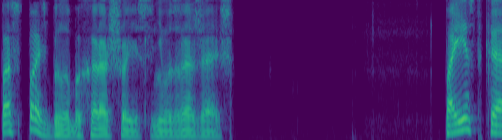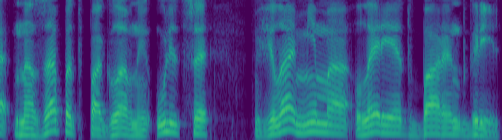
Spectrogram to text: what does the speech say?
«Поспать было бы хорошо, если не возражаешь». Поездка на запад по главной улице — вела мимо Лэриет Бар энд Гриль.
